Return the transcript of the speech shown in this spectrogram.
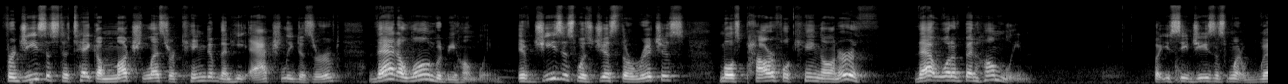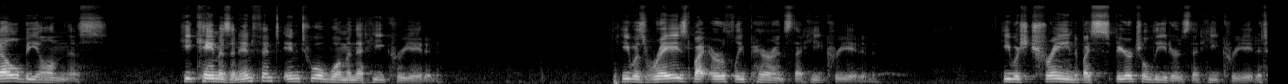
For Jesus to take a much lesser kingdom than he actually deserved, that alone would be humbling. If Jesus was just the richest, most powerful king on earth, that would have been humbling. But you see, Jesus went well beyond this. He came as an infant into a woman that he created. He was raised by earthly parents that he created. He was trained by spiritual leaders that he created.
